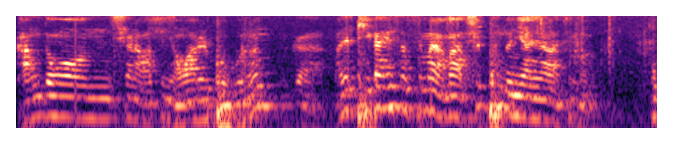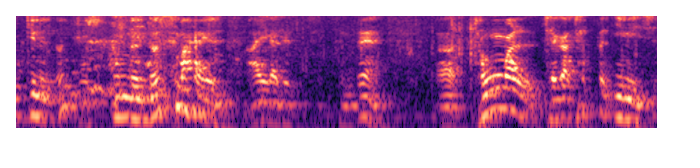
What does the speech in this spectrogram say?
강동원 씨가 나왔던 영화를 보고는 그러니까 만약 비가 했었으면 아마 슬픈 눈이 아니라 지금 뭐 웃기는 눈, 웃- 웃는 눈, 스마일 아이가 됐을 텐데 어, 정말 제가 찾던 이미지.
